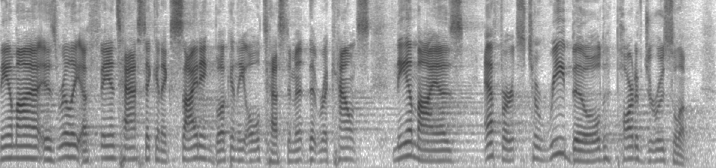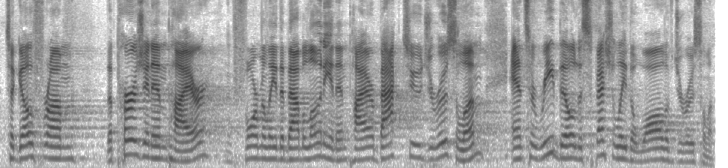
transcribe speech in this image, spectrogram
Nehemiah is really a fantastic and exciting book in the Old Testament that recounts Nehemiah's efforts to rebuild part of Jerusalem, to go from the Persian Empire, formerly the Babylonian Empire, back to Jerusalem and to rebuild especially the wall of Jerusalem.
